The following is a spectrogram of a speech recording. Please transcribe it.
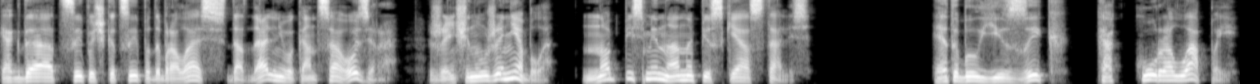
Когда цыпочка-цыпа добралась до дальнего конца озера, Женщины уже не было, но письмена на песке остались. Это был язык, как кура лапой.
